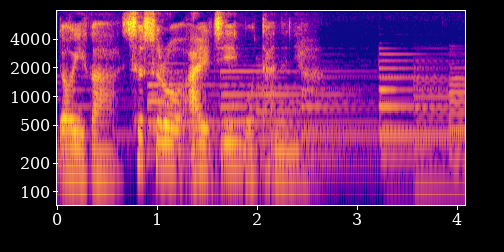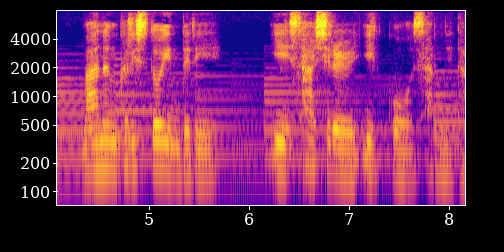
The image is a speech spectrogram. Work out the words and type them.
너희가 스스로 알지 못하느냐. 많은 그리스도인들이 이 사실을 잊고 삽니다.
